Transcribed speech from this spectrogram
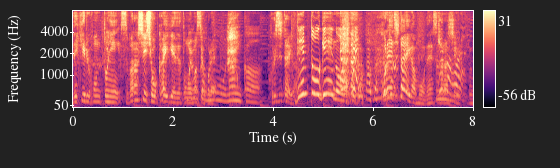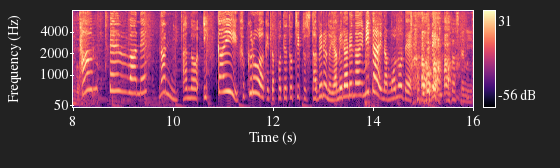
できる本当に素晴らしい紹介芸だと思いますよこれ。なんかれ自体が。伝統芸能。これ自体がもうね素晴らしい。文学ね何あの一回袋を開けたポテトチップス食べるのやめられないみたいなもので。で確かに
